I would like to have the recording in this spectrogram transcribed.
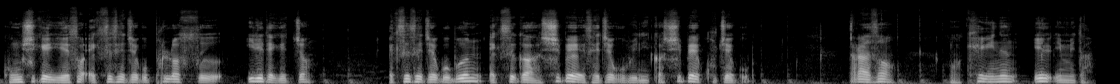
공식에 의해서 x세제곱 플러스 1이 되겠죠. x세제곱은 x가 10의 세제곱이니까 10의 9제곱 따라서 어, k는 1입니다.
